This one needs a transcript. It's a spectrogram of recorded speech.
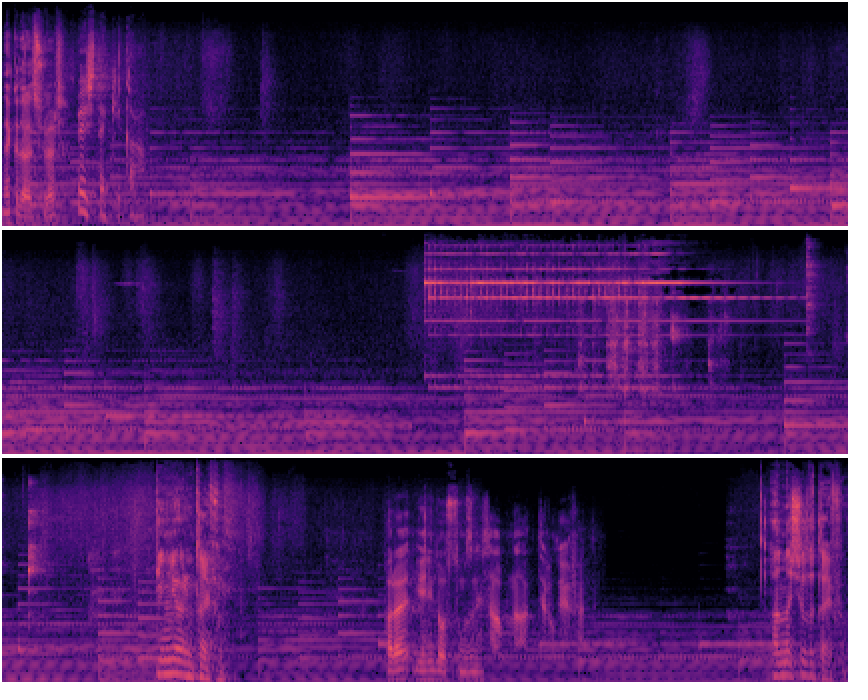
Ne kadar sürer? 5 dakika. Dinliyorum Tayfun. Para yeni dostumuzun hesabına aktarılıyor efendim. Anlaşıldı Tayfun.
